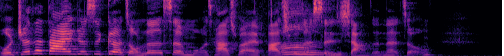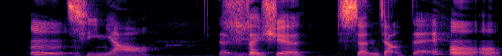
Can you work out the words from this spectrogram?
我觉得大概就是各种垃圾摩擦出来发出的声响的那种，嗯，奇妙的碎屑。声这样对，嗯嗯，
